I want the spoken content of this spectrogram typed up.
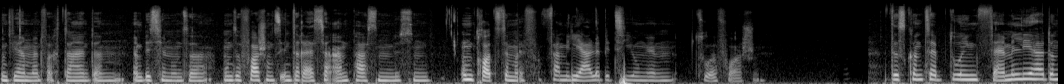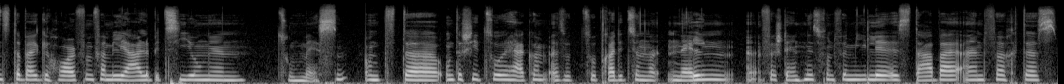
Und wir haben einfach da dann ein bisschen unser, unser Forschungsinteresse anpassen müssen, um trotzdem familiale Beziehungen zu erforschen. Das Konzept Doing Family hat uns dabei geholfen, familiale Beziehungen zu messen. Und der Unterschied zu herkommen, also zu traditionellen äh, Verständnis von Familie ist dabei einfach, dass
